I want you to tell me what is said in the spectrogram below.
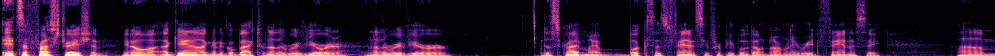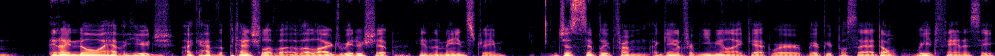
it's a frustration, you know. Again, I'm going to go back to another reviewer. Another reviewer described my books as fantasy for people who don't normally read fantasy. Um, and I know I have a huge, I have the potential of a, of a large readership in the mainstream, just simply from again from email I get where, where people say I don't read fantasy,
